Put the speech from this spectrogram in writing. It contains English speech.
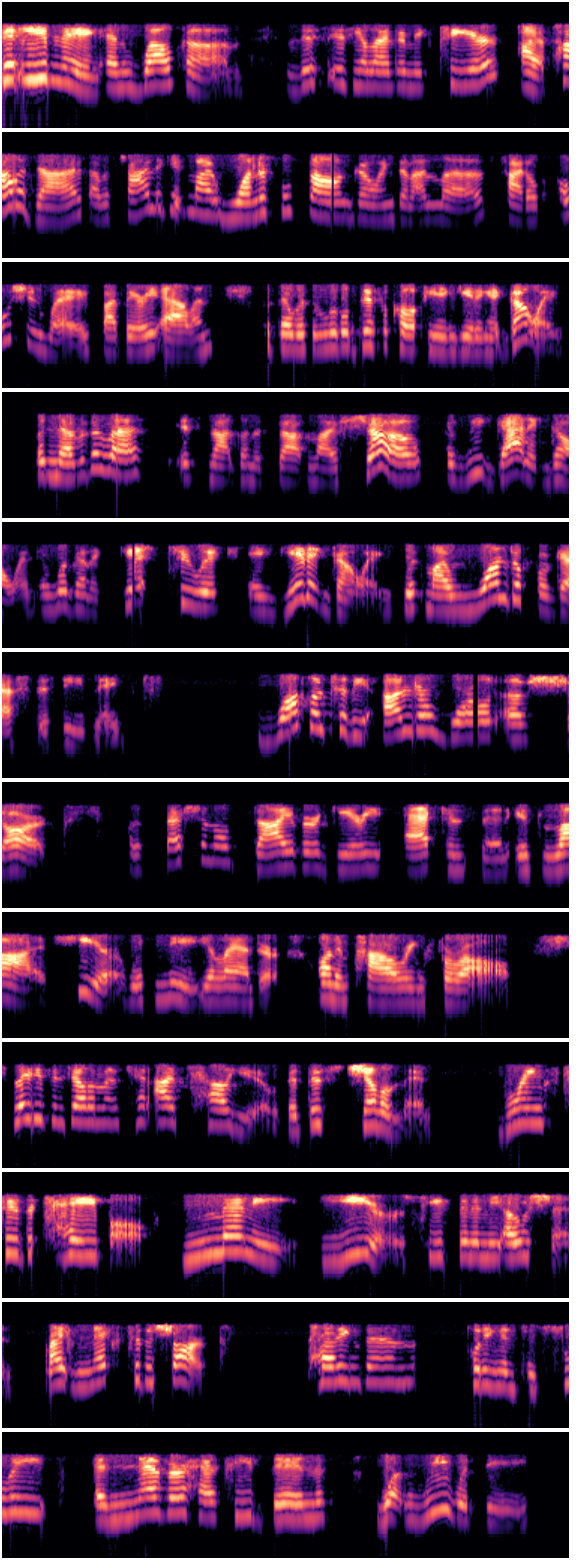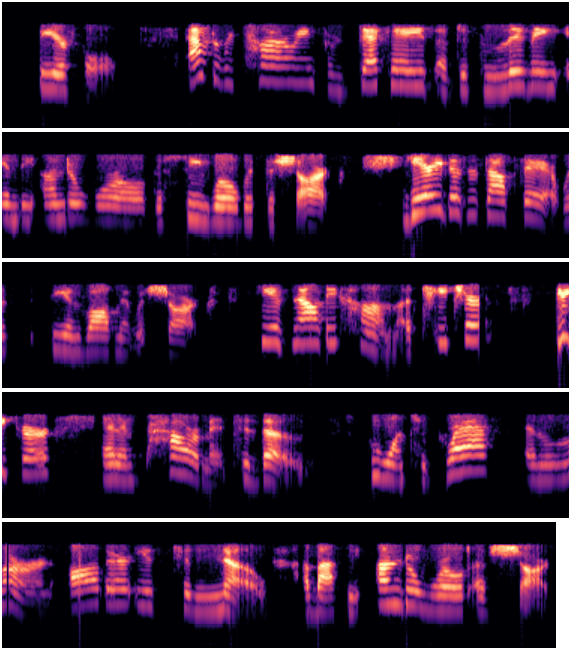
Good evening and welcome. This is Yulander McTier. I apologize. I was trying to get my wonderful song going that I love, titled Ocean Wave by Barry Allen, but there was a little difficulty in getting it going. But nevertheless, it's not going to stop my show because we got it going and we're going to get to it and get it going with my wonderful guest this evening. Welcome to the underworld of sharks professional diver Gary Adkison is live here with me, Yulander, on Empowering for All. Ladies and gentlemen, can I tell you that this gentleman brings to the table many years he's been in the ocean, right next to the sharks, petting them, putting them to sleep, and never has he been what we would be fearful after retiring from decades of just living in the underworld, the sea world with the sharks, Gary doesn't stop there with the involvement with sharks. He has now become a teacher, speaker, and empowerment to those who want to grasp and learn all there is to know about the underworld of sharks.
